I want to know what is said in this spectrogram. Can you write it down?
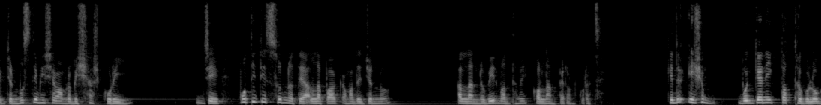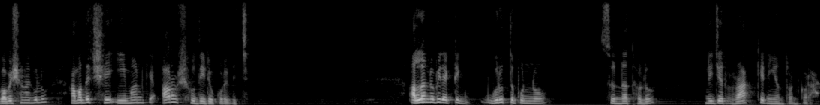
একজন মুসলিম হিসেবে আমরা বিশ্বাস করি যে প্রতিটি শূন্যতে আল্লাহ পাক আমাদের জন্য আল্লাহ নবীর মাধ্যমে কল্যাণ প্রেরণ করেছে। কিন্তু এইসব বৈজ্ঞানিক তথ্যগুলো, গবেষণাগুলো আমাদের সেই ইমানকে আরও সুদৃঢ় করে দিচ্ছে। আল্লাহ নবীর একটি গুরুত্বপূর্ণ সুন্নাত হলো নিজের রাগকে নিয়ন্ত্রণ করা।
